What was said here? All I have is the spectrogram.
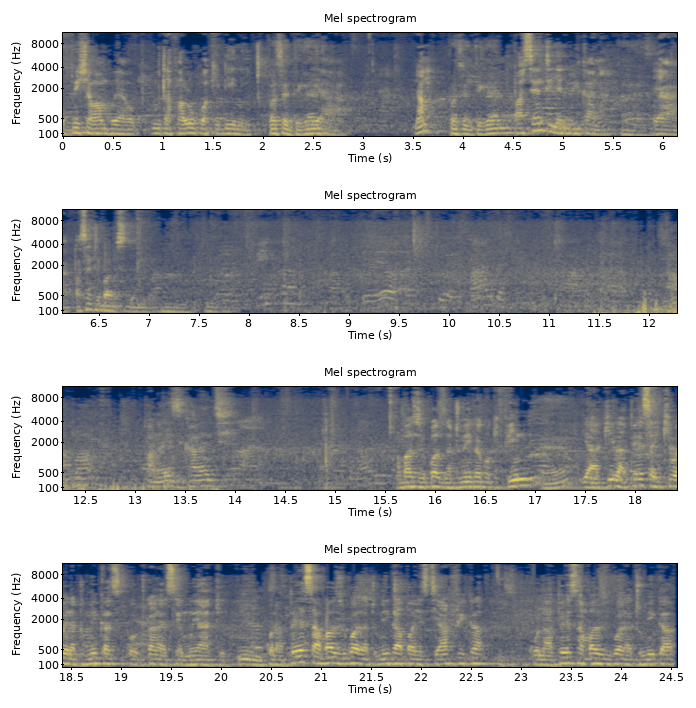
kupisha mambo ya mtafaruku wa kidini. Pasenti gani? Yeah. Naam, Pasenti gani? pasenti haijajulikana. Ya, pasenti bado sijajua. Mm. pana hizi current ambazo zilikuwa zinatumika kwa kipindi yeah. ya kila pesa ikiwa inatumika kutokana na sehemu yake. Kuna pesa ambazo zilikuwa zinatumika hapa East Africa, kuna pesa ambazo zilikuwa zinatumika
